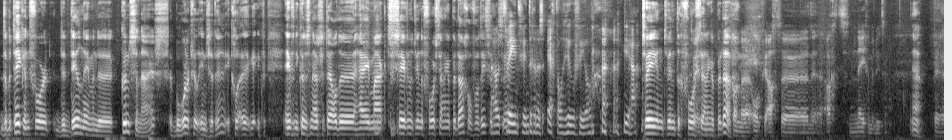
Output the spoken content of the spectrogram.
Dat betekent voor de deelnemende kunstenaars behoorlijk veel inzet. Hè? Ik, ik, een van die kunstenaars vertelde, hij maakt 27 voorstellingen per dag, of wat is het? Nou, 22 en dat is echt al heel veel. ja. 22 voorstellingen per dag. Van uh, ongeveer 8, uh, 8, 9 minuten. Ja per uh,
